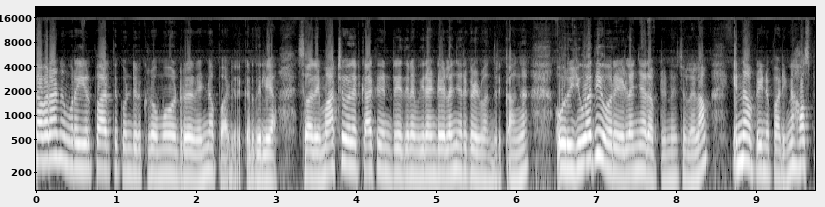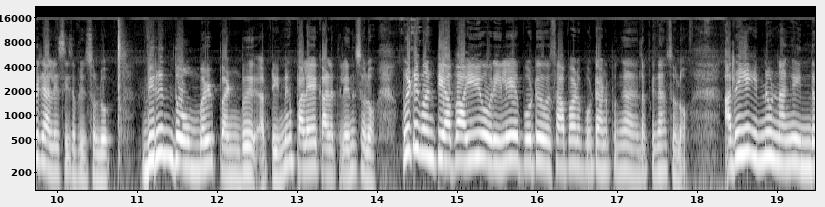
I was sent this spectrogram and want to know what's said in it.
தவறான முறையில் பார்த்து கொண்டிருக்கிறோமோ என்ற எண்ணப்பாடு இருக்கிறது இல்லையா? ஸோ அதை மாற்றுவதற்காக இன்றைய தினம் இரண்டு இளைஞர்கள் வந்திருக்காங்க. ஒரு யுவதி ஒரு இளைஞர் அப்படின்னு சொல்லலாம். என்ன அப்படின்னு பார்த்தீங்கன்னா ஹாஸ்பிட்டாலிசிஸ் அப்படின்னு சொல்லுவோம். விருந்தோம்பல் பண்பு அப்படின்னு பழைய காலத்துலேருந்து சொல்லுவோம். வீட்டுக்கு வந்துட்டியாப்பா? ஐயோ ஒரு இலையை போட்டு ஒரு சாப்பாடு போட்டு அனுப்புங்க. அது அப்படி தான் சொல்லுவோம். அதையே இன்னும் நாங்கள் இந்த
